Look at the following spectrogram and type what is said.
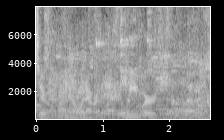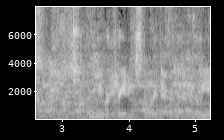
to, you know, whatever. We were we were creating a story there that we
